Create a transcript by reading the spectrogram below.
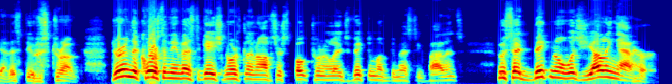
Yeah, this dude's drunk. During the course of the investigation, Northglenn officer spoke to an alleged victim of domestic violence who said Bicknell was yelling at her.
